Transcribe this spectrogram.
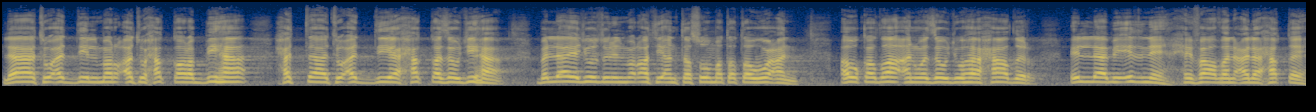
لا تؤدي المرأة حق ربها حتى تؤدي حق زوجها بل لا يجوز للمرأة أن تصوم تطوعا أو قضاء وزوجها حاضر إلا بإذنه حفاظا على حقه.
